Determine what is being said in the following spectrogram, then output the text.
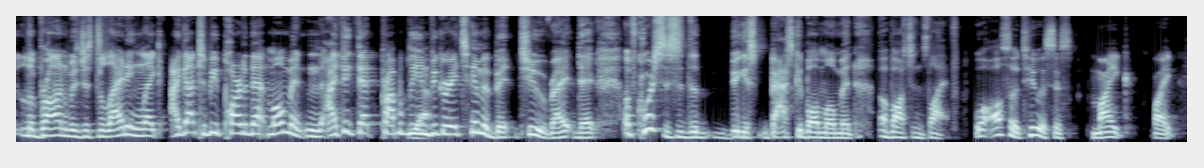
LeBron was just delighting, like, I got to be part of that moment. And I think that probably Yeah. invigorates him a bit too, right? That of course this is the biggest basketball moment of Austin's life. Well, also too, it's just Mike, like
